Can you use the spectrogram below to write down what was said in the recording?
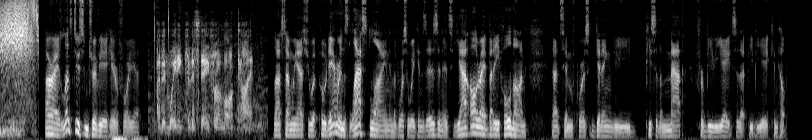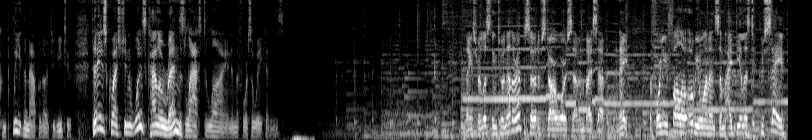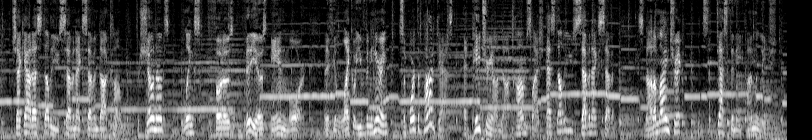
All right, let's do some trivia here for you. I've been waiting for this day for a long time. Last time we asked you what Poe Dameron's last line in The Force Awakens is, and it's, yeah, all right, buddy, hold on. That's him, of course, getting the piece of the map for BB 8 so that BB 8 can help complete the map with R2D2. Today's question What is Kylo Ren's last line in The Force Awakens? Thanks for listening to another episode of Star Wars 7 by 7 And hey, before you follow Obi-Wan on some idealistic crusade, check out SW7x7.com for show notes, links, photos, videos, and more. And if you like what you've been hearing, support the podcast at patreon.com slash SW7x7. It's not a mind trick, it's destiny unleashed.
